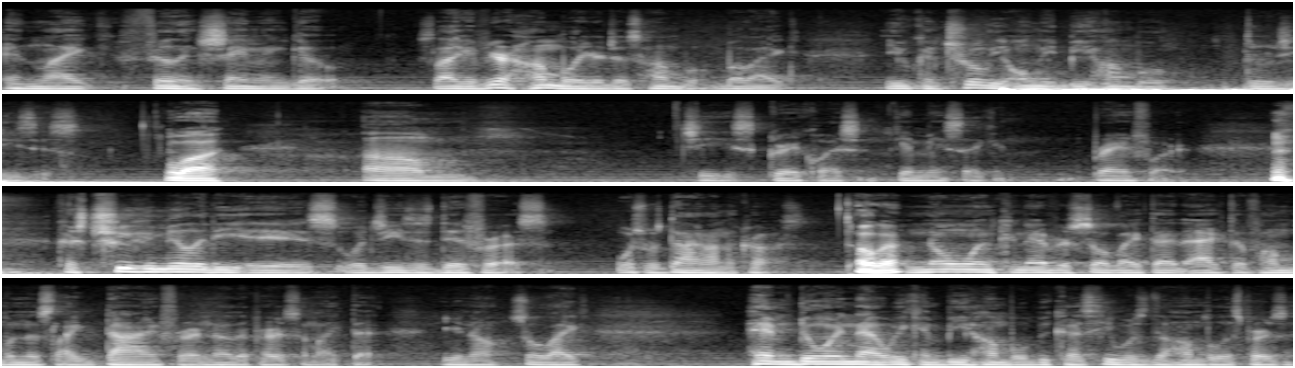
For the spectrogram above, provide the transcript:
and like feeling shame and guilt. So like if you're humble, you're just humble. But like you can truly only be humble through Jesus. Why? Um, jeez, great question. Give me a second. Brain fart. Because true humility is what Jesus did for us, which was dying on the cross. Okay. No one can ever show like that act of humbleness, like dying for another person like that. You know, so like him doing that, we can be humble because he was the humblest person.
